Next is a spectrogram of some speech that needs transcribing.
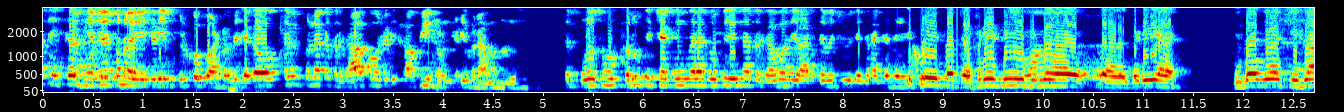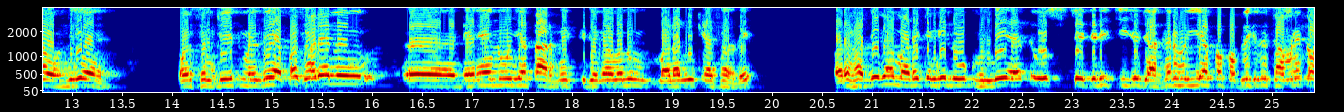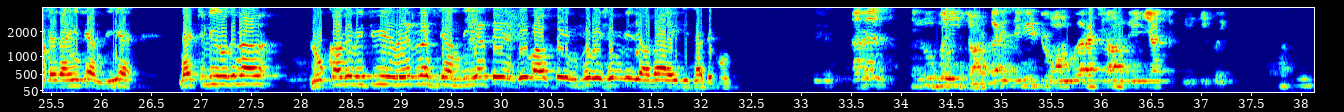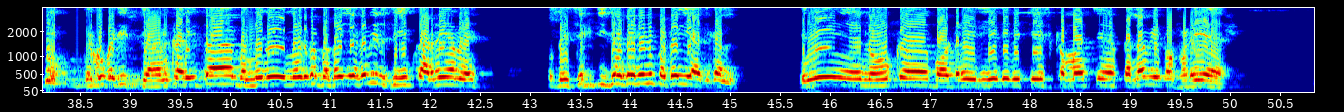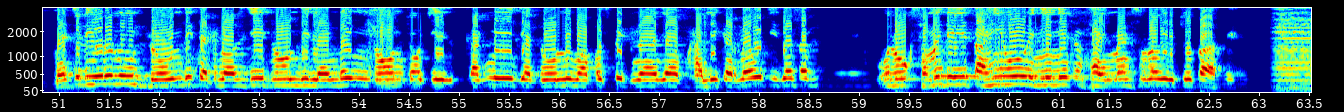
ਸਰ, ਇੱਕ ਮੁੱਲੇ ਤੋਂ ਹੋਏ ਜਿਹੜੀ ਬਿਲਕੁਲ ਬਾਰਡਰ ਦੀ ਜਗ੍ਹਾ, ਉੱਥੇ ਵੀ ਪਹਿਲਾਂ ਇੱਕ ਤੋਂ ਜਿਹੜੀ ਕਾਫੀ ਹੀਰੋਇਨ ਜਿਹੜੀ ਬਰਾਮਦ ਹੋਈ ਸੀ। ਤੇ ਪੁਲਿਸ ਹੁਣ ਕਰੂਗੀ ਚੈਕਿੰਗ ਵਗੈਰਾ, ਕਿਉਂਕਿ ਇਹਨਾਂ ਦਰਗਾਹਾਂ ਦੀ ਆੜ ਦੇ ਵਿੱਚ ਵੀ ਕਿਤੇ ਕਿਤੇ ਦੇਖੋ, ਇਹ ਤਾਂ ਡੈਫੀਨਿਟਲੀ ਹੁਣ ਜਿਹੜੀ ਹੈ, ਜਿੱਦਾਂ ਜਿਹੀਆਂ ਚੀਜ਼ਾਂ ਹੁੰਦੀਆਂ ਔਰ ਸੰਕੇਤ ਮਿਲਦੇ ਆਪਾਂ ਸਾਰਿਆਂ ਨੂੰ ਡੇਰਿਆਂ ਨੂੰ ਜਾਂ ਧਾਰਮਿਕ ਜਗ੍ਹਾਵਾਂ ਨੂੰ ਮਾੜਾ ਨਹੀਂ ਕਹਿ ਸਕਦੇ। ਪਰ ਹਰ ਜਗ੍ਹਾ ਮਾੜੇ ਚੰਗੇ ਲੋਕ ਹੁੰਦੇ ਆ, ਤੇ ਉਸ 'ਚ ਜਿਹੜੀ ਚੀਜ਼ ਉਜਾਗਰ ਹੋਈ ਹੈ ਆਪਾਂ ਪਬਲਿਕ ਦੇ ਸਾਹਮਣੇ ਤੁਹਾਡੇ ਰਾਹੀਂ ਲਿਆਂਦੀ ਹੈ ਨੈਚੁਰਲੀ ਉਹਦੇ ਨਾਲ ਲੋਕਾਂ ਦੇ ਵਿੱਚ ਵੀ ਅਵੇਅਰਨੈਸ ਜਾਂਦੀ ਹੈ ਤੇ ਅੱਗੇ ਵਾਸਤੇ ਇਨਫੋਰਮੇਸ਼ਨ ਵੀ ਜ਼ਿਆਦਾ ਆਏਗੀ ਸਾਡੇ ਕੋਲ। ਸਰ ਇਹਨੂੰ ਕੋਈ ਜਾਣਕਾਰੀ ਸੀਗੀ ਡਰੋਨ ਵਗੈਰਾ ਚਲਾਉਣ ਦੀ ਜਾਂ ਤਕਨੀਕੀ ਕੋਈ? ਦੇਖੋ ਭਾਜੀ ਜਾਣਕਾਰੀ ਤਾਂ ਬੰਦੇ ਨੂੰ ਕੁ ਤਾਂ ਪਤਾ ਹੀ ਹੈ ਨਾ ਵੀ ਰਿਸੀਵ ਕਰ ਰਹੇ ਆ ਮੈਂ ਬੇਸਿਕ ਚੀਜ਼ਾਂ ਤਾਂ ਇਹਨਾਂ ਨੂੰ ਪਤਾ ਹੀ ਹੈ ਅੱਜ ਕੱਲ ਜਿੰਨੇ ਲੋਕ ਬਾਰਡਰ ਏਰੀਆ ਦੇ ਵਿੱਚ ਇਸ ਕੰਮਾਂ 'ਚ ਪਹਿਲਾਂ ਵੀ ਆਪਾਂ ਫੜੇ ਆ। ਨੈਚੁਰਲੀ ਉਹਨਾਂ ਨੂੰ ਡਰੋਨ ਦੀ ਟੈਕਨੋਲੋਜੀ ਡਰੋਨ ਦੀ ਲੈਂਡਿੰਗ ਡਰੋਨ ਤੋਂ ਚੀਜ਼ ਕੱਢਣੀ ਜਾਂ ਡਰੋਨ ਨੂੰ ਵਾਪਸ ਭੇਜਣਾ ਜਾਂ ਖਾਲੀ ਕਰਨਾ, ਉਹ ਚੀਜ਼ਾਂ ਤਾਂ ਉਹ ਲੋਕ ਸਮਝਦੇ ਤਾਂ ਹੀ ਉਹ ਇੰਨੀਆਂ ਇੰਨੀਆਂ ਕਨਸਾਈਨਮੈਂਟਸ ਉਹਨਾਂ ਦੇ ਵਿੱਚੋਂ ਉਤਾਰਦੇ ਆ।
